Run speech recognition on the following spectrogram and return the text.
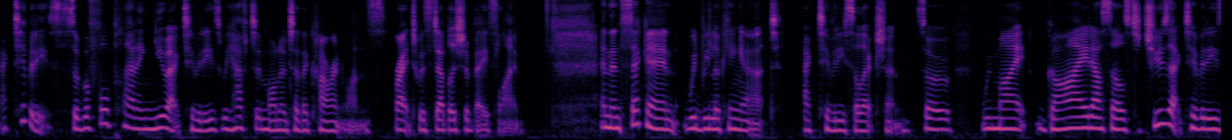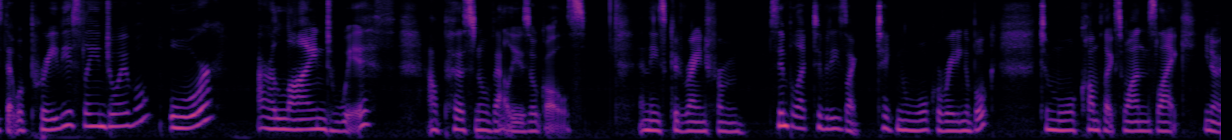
activities. So before planning new activities, we have to monitor the current ones, right, to establish a baseline. And then, second, we'd be looking at activity selection. So we might guide ourselves to choose activities that were previously enjoyable or are aligned with our personal values or goals. And these could range from simple activities like taking a walk or reading a book to more complex ones like, you know,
